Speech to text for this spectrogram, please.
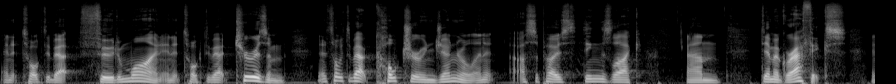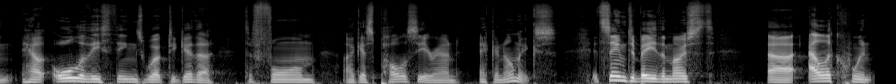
and it talked about food and wine and it talked about tourism and it talked about culture in general and it, I suppose things like um, demographics and how all of these things work together to form, I guess, policy around economics it seemed to be the most uh, eloquent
